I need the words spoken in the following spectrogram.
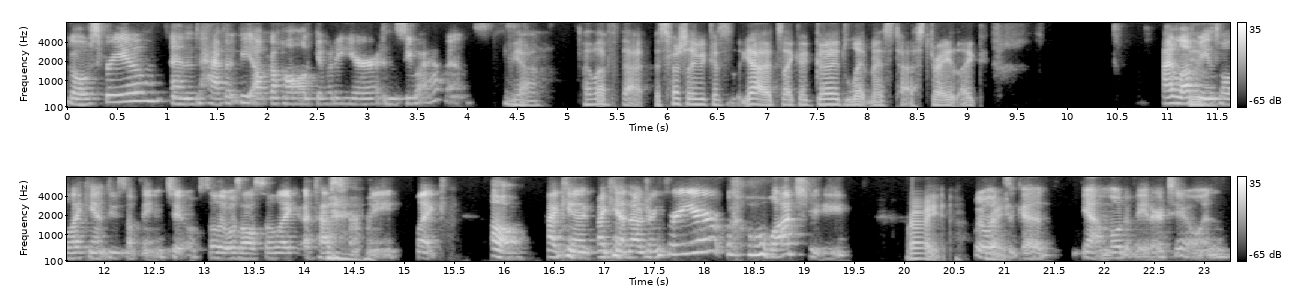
goes for you and have it be alcohol, give it a year and see what happens. Yeah. I love that, especially because yeah, it's like a good litmus test, right? Like I love being told I can't do something too. So it was also like a test for me. Like, oh, I can't I can't now drink for a year. Watch me. Right. So right. it's a good, yeah, motivator too. And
